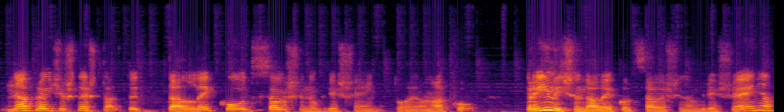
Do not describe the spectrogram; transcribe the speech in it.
napravit ćeš nešto, to je daleko od savršenog rješenja, to je onako prilično daleko od savršenog rješenja,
